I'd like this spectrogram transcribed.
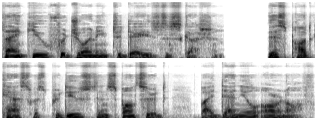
Thank you for joining today's discussion. This podcast was produced and sponsored by Daniel Aronoff.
